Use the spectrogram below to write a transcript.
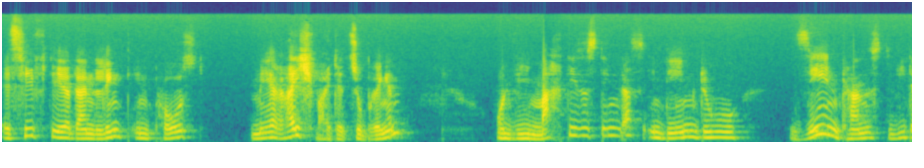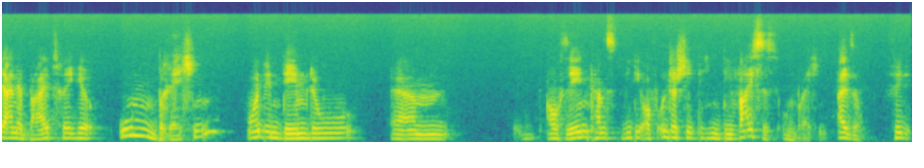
es hilft dir, deinen LinkedIn-Post mehr Reichweite zu bringen. Und wie macht dieses Ding das? Indem du sehen kannst, wie deine Beiträge umbrechen und indem du ähm, auch sehen kannst, wie die auf unterschiedlichen Devices umbrechen. Also, für,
